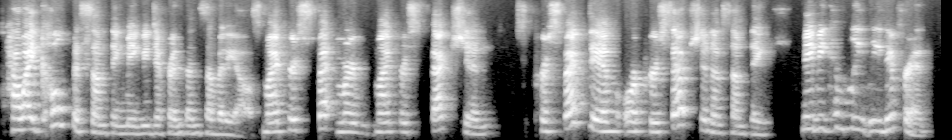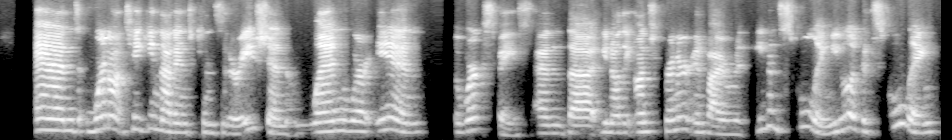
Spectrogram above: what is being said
How I cope with something may be different than somebody else. My perspe- my, my perspection, perspective or perception of something may be completely different. And we're not taking that into consideration when we're in the workspace and the, you know, the entrepreneur environment, even schooling. You look at schooling,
